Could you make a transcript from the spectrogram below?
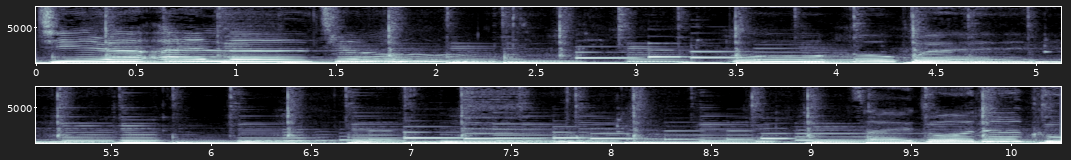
既然爱了就不后悔，再多的苦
